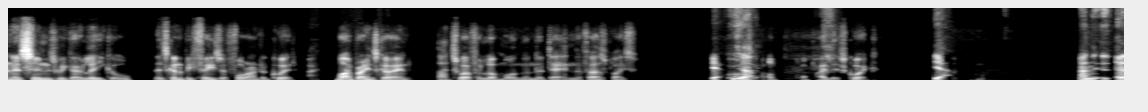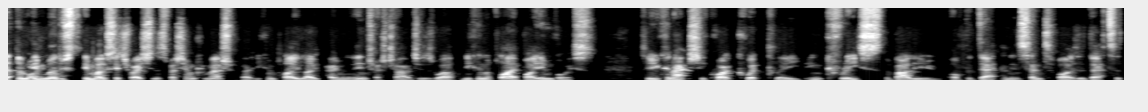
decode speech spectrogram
and as soon as we go legal, there's going to be fees of 400 quid. My brain's going, that's worth a lot more than the debt in the first place. Yeah, Well, exactly. I'll, I'll pay this quick. Yeah. And uh, um, Right. in most in most situations, especially on commercial debt, you can play late payment and interest charges as well. And you can apply it by invoice, so you can actually quite quickly increase the value of the debt and incentivize the debtor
